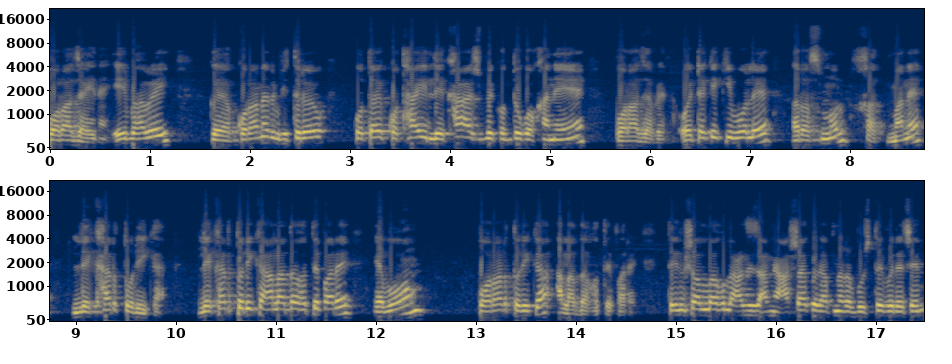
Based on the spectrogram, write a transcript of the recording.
পড়া যায় না। এইভাবেই কোরআনের ভিতরেও কোথায় কোথায় লেখা আসবে কিন্তু ওখানে পড়া যাবে না। ওইটাকে কি বলে? রসমুল খাত মানে লেখার তরিকা। লেখার তরিকা আলাদা হতে পারে এবং পড়ার তরিকা আলাদা হতে পারে। তো ইনশাআল্লাহুল আজিজ, আমি আশা করি আপনারা বুঝতে পেরেছেন।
